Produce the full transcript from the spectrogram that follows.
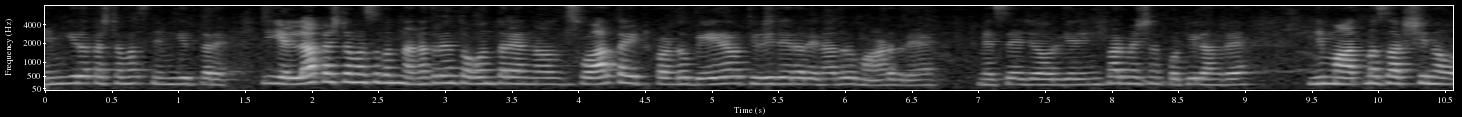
ನಿಮಗಿರೋ ಕಸ್ಟಮರ್ಸ್ ನಿಮಗಿರ್ತಾರೆ. ಈಗ ಎಲ್ಲ ಕಸ್ಟಮರ್ಸ್ ಬಂದು ನನ್ನ ಹತ್ರನೇ ತೊಗೊತಾರೆ ಅನ್ನೋ ಸ್ವಾರ್ಥ ಇಟ್ಕೊಂಡು ಬೇರೆಯವ್ರು ತಿಳಿದೇ ಇರೋರು ಏನಾದರೂ ಮಾಡಿದ್ರೆ ಮೆಸೇಜ್ ಅವ್ರಿಗೆ ಇನ್ಫಾರ್ಮೇಷನ್ ಕೊಟ್ಟಿಲ್ಲ ಅಂದರೆ ನಿಮ್ಮ ಆತ್ಮಸಾಕ್ಷಿ ನಾವು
